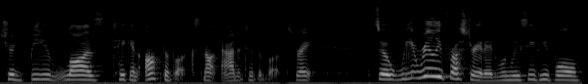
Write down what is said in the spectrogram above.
should be laws taken off the books, not added to the books, right? So we get really frustrated when we see people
